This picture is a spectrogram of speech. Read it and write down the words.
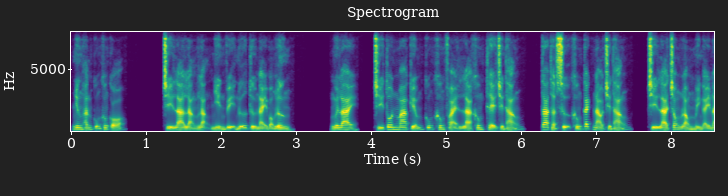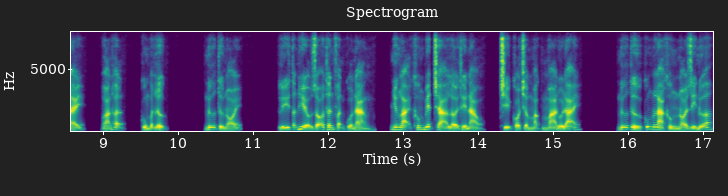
nhưng hắn cũng không có. Chỉ là lẳng lặng nhìn vị nữ tử này bóng lưng. Ngươi lai、like, trí tôn ma kiếm cũng không phải là không thể chiến thắng ta thật sự không cách nào chiến thắng chỉ là trong lòng mình ấ y n ấ y oán hận cùng bất lực. Nữ tử nói. Lý tẫn hiểu rõ thân phận của nàng nhưng lại không biết trả lời thế nào chỉ có trầm mặc mà đối đãi. Nữ tử cũng là không nói gì nữa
